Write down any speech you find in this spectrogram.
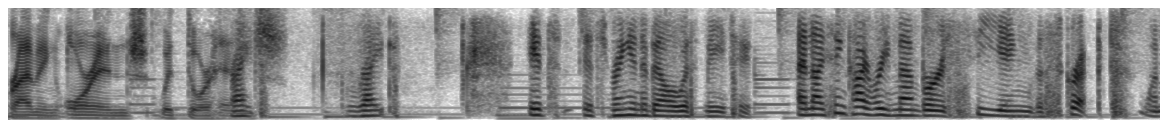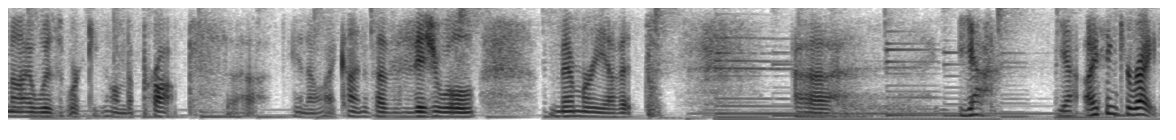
rhyming orange with door hinge. Right. Right. It's it's ringing a bell with me too. And I think I remember seeing the script when I was working on the props. Uh, you know, I kind of have a visual memory of it. Uh, yeah, yeah, I think you're right.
